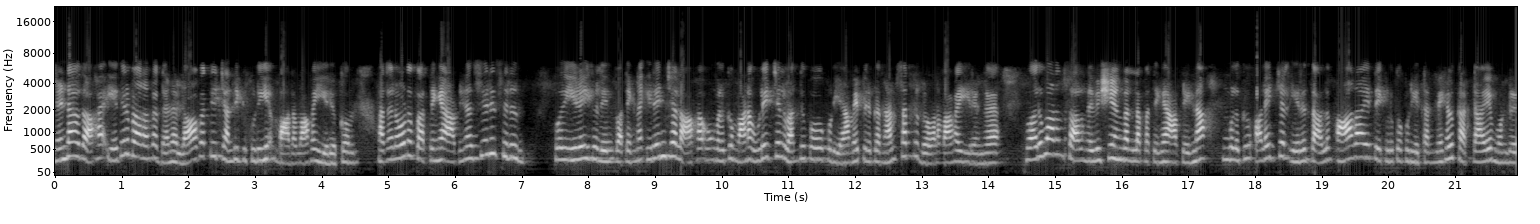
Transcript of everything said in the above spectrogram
இரண்டாவதாக எதிர்பாராத தன லாபத்தை சந்திக்கக்கூடிய மாதமாக இருக்கும். அதனோடு பார்த்தீங்க அப்படின்னா சிறு சிறு ஒரு இழைகளில் பார்த்தீங்கன்னா இறைஞ்சலாக உங்களுக்கு மன உளைச்சல் வந்து போகக்கூடிய அமைப்பு இருக்கிறதுனால சற்று கவனமாக இருங்க. வருமானம் சார்ந்த விஷயங்கள்ல பார்த்தீங்க அப்படின்னா உங்களுக்கு அலைச்சல் இருந்தாலும் ஆதாயத்தை கொடுக்கக்கூடிய தன்மைகள் கட்டாயம் உண்டு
